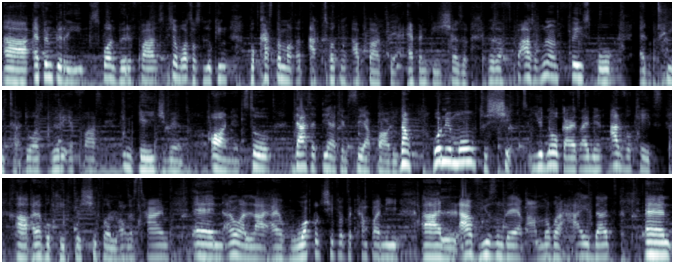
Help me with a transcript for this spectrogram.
Uh, FNB respond very fast, especially when I was looking for customers that are talking about their FNB shares. There's a fast on Facebook and Twitter. There was very a fast engagement on it. So that's the thing I can say about it. Now, when we move to Shyft, you know, guys, I've been advocate, uh, advocate for Shyft for the longest time, and I don't lie, I have worked with Shyft as a company. I love using them. I'm not gonna hide that, and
